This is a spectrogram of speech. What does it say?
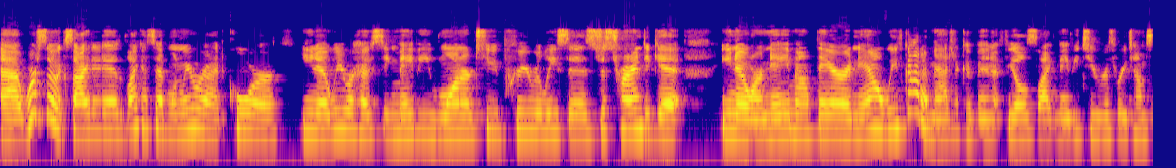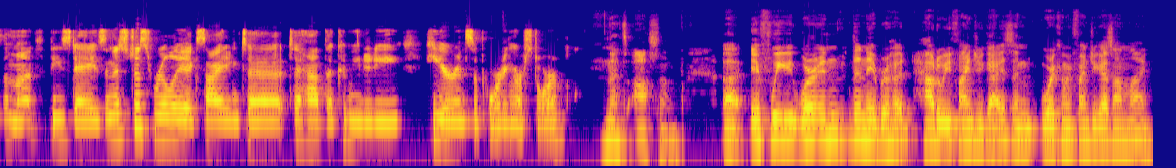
Uh, we're so excited. Like I said, when we were at Core, you know, we were hosting maybe one or two pre-releases, just trying to get, you know, our name out there. And now we've got a magic event. It feels like maybe two or three times a month these days, and it's just really exciting to to have the community here and supporting our store. That's awesome. Uh, if we were in the neighborhood, how do we find you guys, and where can we find you guys online?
